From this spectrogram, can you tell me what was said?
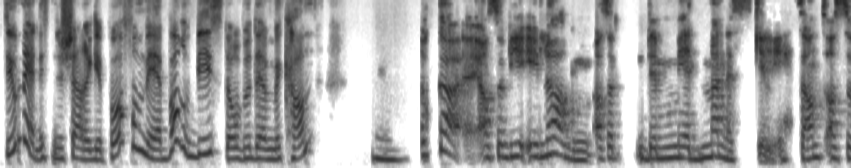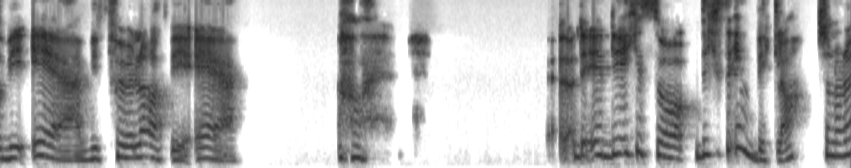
Det er jo vi litt nysgjerrige på, for vi bare bistår med det vi kan. Dere, altså vi er i lag altså Det er medmenneskelig. Sant? Altså vi er Vi føler at vi er Det er, det er ikke så, det så innvikla, skjønner du?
